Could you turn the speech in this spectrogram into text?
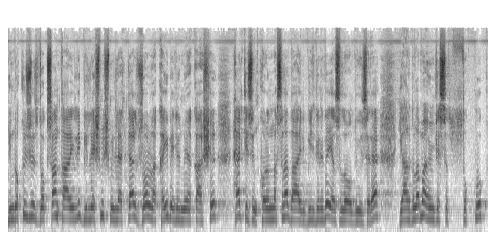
1990 tarihli Birleşmiş Milletler zorla kayıp edilmeye karşı herkesin korunmasına dair bildiride yazılı olduğu üzere yargılama öncesi tutukluk,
